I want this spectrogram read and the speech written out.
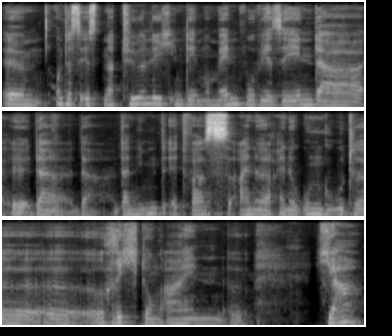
Ähm, und das ist natürlich in dem Moment, wo wir sehen, da, äh, da, da, da nimmt etwas eine, eine ungute Richtung ein ja,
